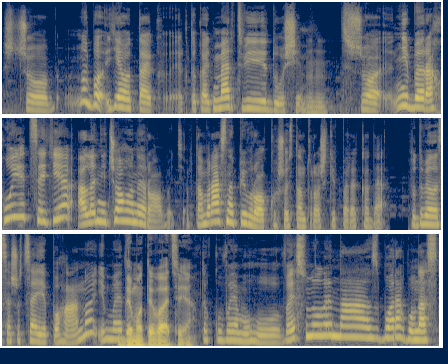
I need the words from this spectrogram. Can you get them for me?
Що ну бо є отак, як то кажуть, мертві душі. Угу. що ніби рахується, є, але нічого не робить. Там раз на півроку щось там трошки перекладе. Подивилися, що це є погано, і ми Демотивація. таку вимогу висунули на зборах, бо в нас,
